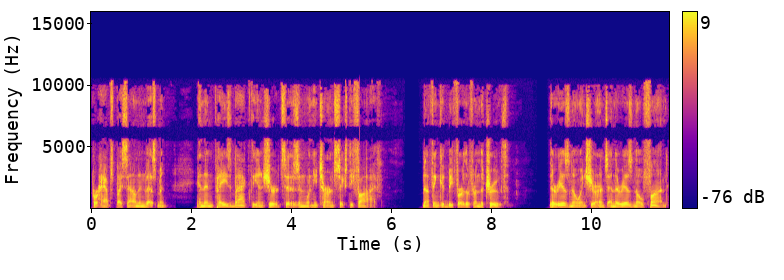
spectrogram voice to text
perhaps by sound investment, and then pays back the insured citizen when he turns 65. Nothing could be further from the truth. There is no insurance and there is no fund,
